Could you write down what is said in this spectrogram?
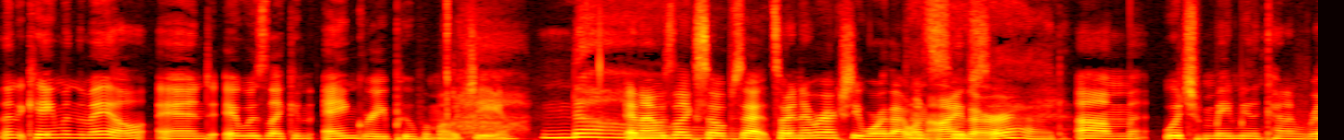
Then it came in the mail, and it was like an angry poop emoji, No. and I was like so upset. So I never actually wore that one That's so either. sad. Um, which made me kind of really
